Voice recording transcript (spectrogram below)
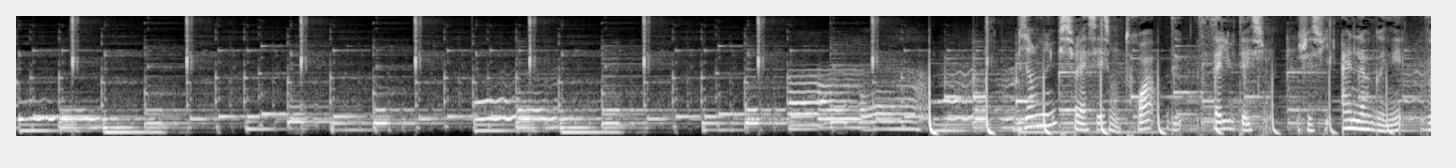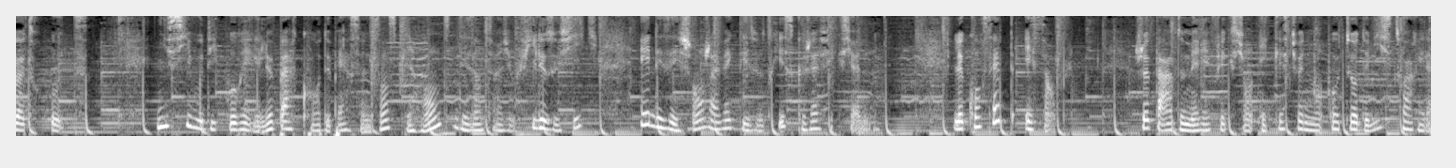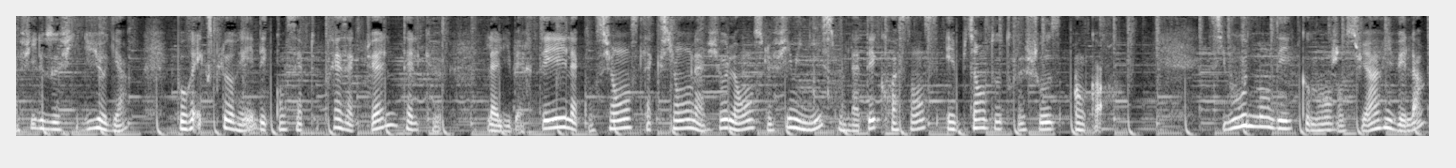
Bienvenue sur la saison 3 de Salutations. Je suis Anne Langonnet, votre hôte. Ici, vous découvrirez le parcours de personnes inspirantes, des interviews philosophiques et des échanges avec des autrices que j'affectionne. Le concept est simple. Je pars de mes réflexions et questionnements autour de l'histoire et la philosophie du yoga pour explorer des concepts très actuels tels que la liberté, la conscience, l'action, la violence, le féminisme, la décroissance et bien d'autres choses encore. Si vous vous demandez comment j'en suis arrivée là,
